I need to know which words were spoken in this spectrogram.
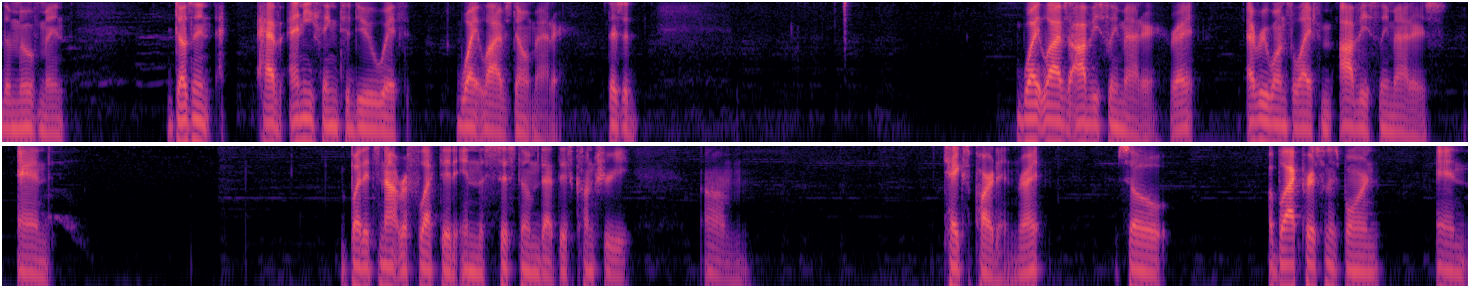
the movement, doesn't have anything to do with white lives don't matter. There's a white lives obviously matter, right? Everyone's life obviously matters. And but it's not reflected in the system that this country um takes part in, right? So a black person is born and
